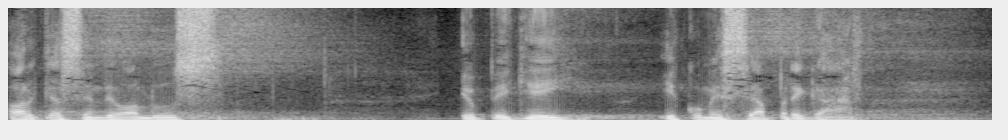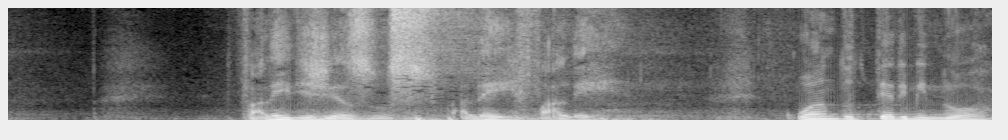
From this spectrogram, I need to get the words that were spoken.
A hora que acendeu a luz, eu peguei e comecei a pregar. Falei de Jesus, falei, falei. Quando terminou,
